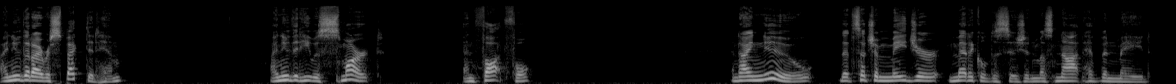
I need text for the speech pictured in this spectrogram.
I knew that I respected him. I knew that he was smart and thoughtful. And I knew that such a major medical decision must not have been made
